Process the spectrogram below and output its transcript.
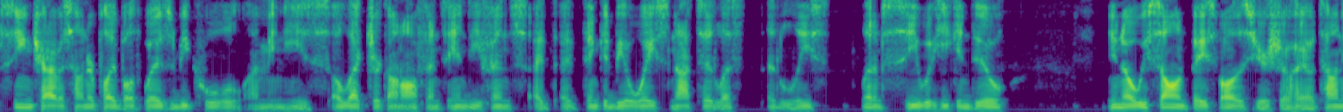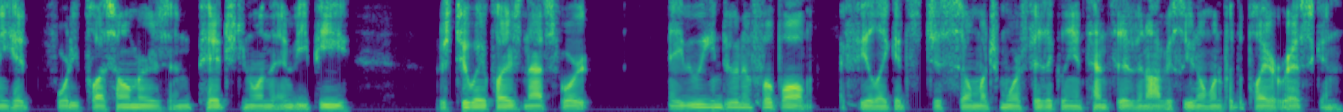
Seeing Travis Hunter play both ways would be cool. I mean, he's electric on offense and defense. I, I think it'd be a waste not to let, at least let him see what he can do. You know, we saw in baseball this year, Shohei Ohtani hit 40 plus homers and pitched and won the MVP. There's two way players in that sport. Maybe we can do it in football. I feel like it's just so much more physically intensive, and obviously, you don't want to put the player at risk. And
